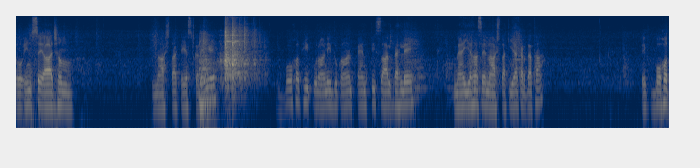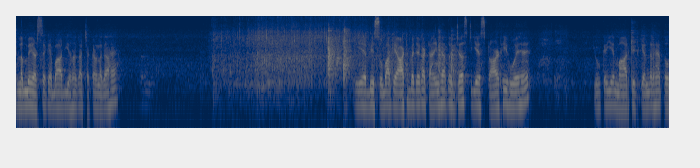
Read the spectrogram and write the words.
तो इनसे आज हम नाश्ता टेस्ट करेंगे। बहुत ही पुरानी दुकान, पैंतीस साल पहले मैं यहाँ से नाश्ता किया करता था। एक बहुत लंबे अरसे के बाद यहाँ का चक्कर लगा है। ये अभी सुबह के आठ बजे का टाइम है तो जस्ट ये स्टार्ट ही हुए हैं। क्योंकि ये मार्केट के अंदर है तो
